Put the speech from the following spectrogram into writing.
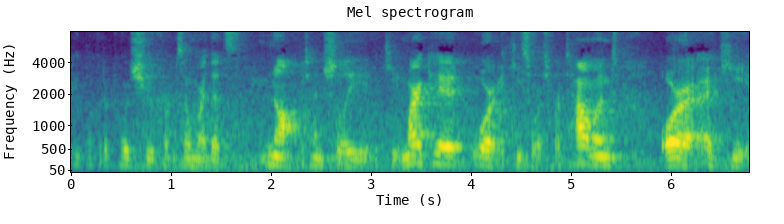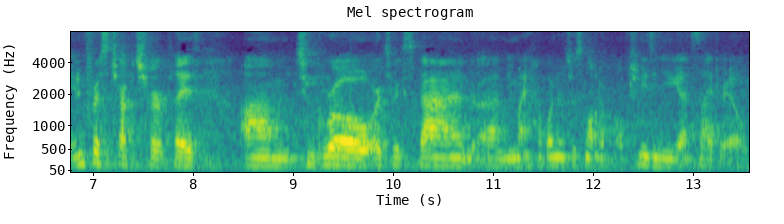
people could approach you from somewhere that's not potentially a key market or a key source for talent or a key infrastructure place um, to grow or to expand. Um, you might have one or two small opportunities and you get side railed.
